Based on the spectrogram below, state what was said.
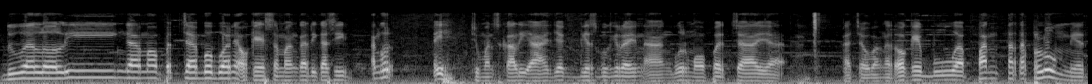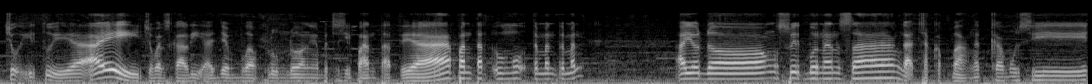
dua loli nggak mau pecah boboannya oke semangka dikasih anggur. Eh cuman sekali aja guys gue kirain anggur mau pecah ya. Kacau banget. Oke buah pantat pelum ya cuy itu ya. Eh cuman sekali aja buah pelum doang yang pecah si pantat ya. Pantat ungu teman-teman. Ayo dong sweet bonanza. Nggak cakep banget kamu sih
